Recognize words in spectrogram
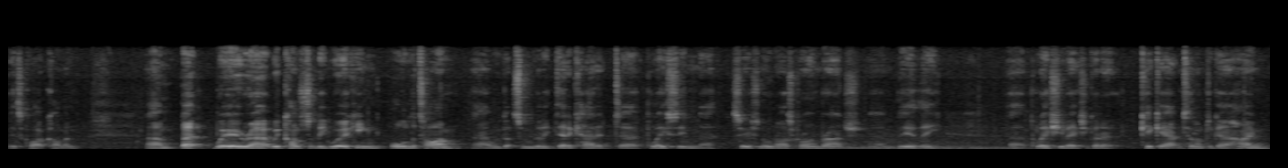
It's quite common. Um, but we're uh, we're constantly working all the time. Uh, we've got some really dedicated uh, police in uh, Serious and Organised Crime Branch. Um, they're the uh, police you've actually got to kick out and tell them to go home.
